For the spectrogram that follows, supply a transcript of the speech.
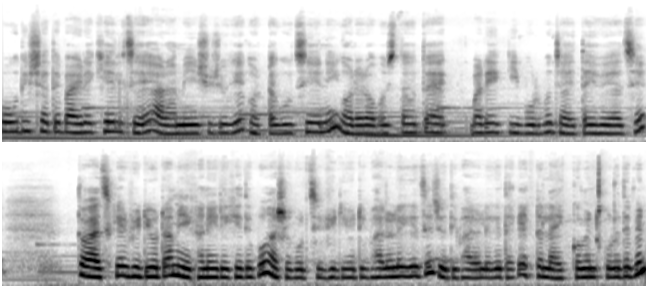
বৌদির সাথে বাইরে খেলছে, আর আমি এই সুযোগে ঘরটা গুছিয়ে নিই। ঘরের অবস্থাও তো একবারে, কি বলব, যাই তাই হয়ে আছে। তো আজকের ভিডিওটা আমি এখানেই রেখে দেবো। আশা করছি ভিডিওটি ভালো লেগেছে। যদি ভালো লেগে থাকে একটা লাইক, কমেন্ট করে দেবেন।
